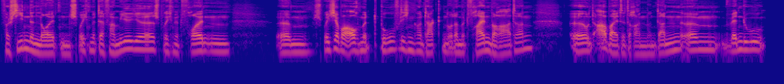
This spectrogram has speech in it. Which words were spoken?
verschiedenen Leuten. Sprich mit der Familie, sprich mit Freunden, ähm, sprich aber auch mit beruflichen Kontakten oder mit freien Beratern äh, und arbeite dran. Und dann, ähm, wenn du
